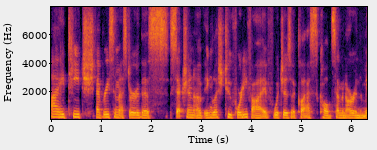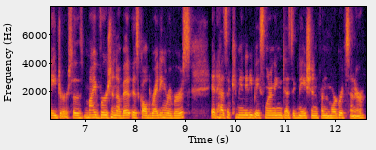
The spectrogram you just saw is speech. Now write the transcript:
I teach every semester this section of English 245, which is a class called Seminar in the Major. So my version of it is called Writing Rivers. It has a community based learning designation from the Morgridge Center.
